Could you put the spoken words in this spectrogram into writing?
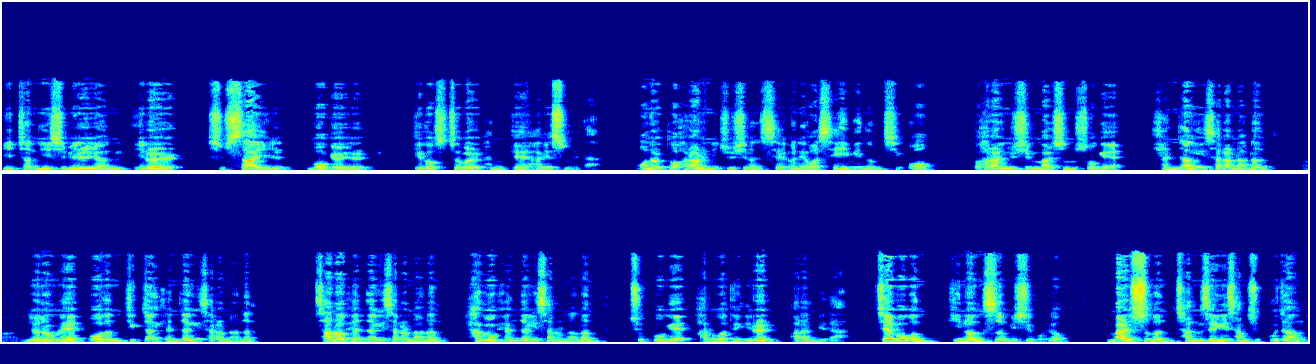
2021년 1월 14일 목요일 기도 수첩을 함께 하겠습니다. 오늘 또 하나님이 주시는 새 은혜와 새 힘이 넘치고 또 하나님 주신 말씀 속에 현장이 살아나는 어, 여러분의 모든 직장 현장이 살아나는 산업 현장이 살아나는 학업 현장이 살아나는 축복의 하루가 되기를 바랍니다. 제목은 기능 서밋이고요. 말씀은 창세기 39장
